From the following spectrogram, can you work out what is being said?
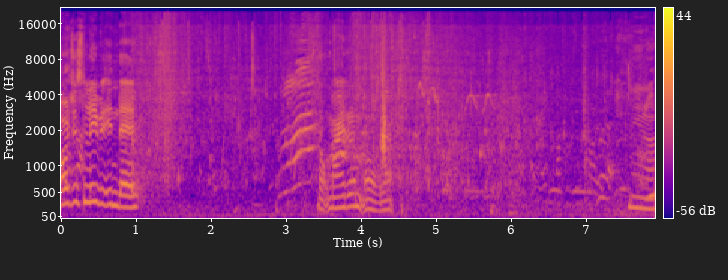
or just leave it in there ดอกไม้เริ่มออกแล้ว นี่นะ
